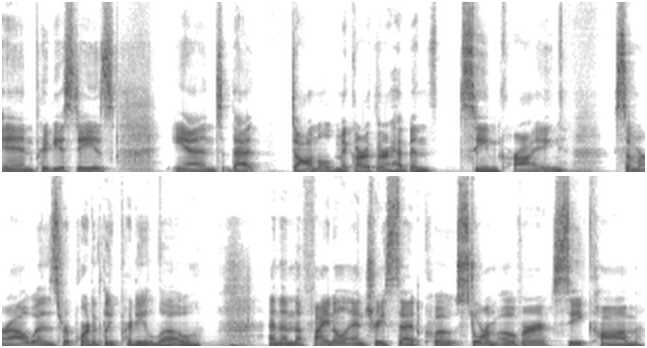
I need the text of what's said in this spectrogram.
in previous days and that Donald MacArthur had been seen crying. So morale was reportedly pretty low. And then the final entry said, quote, storm over, sea calm,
